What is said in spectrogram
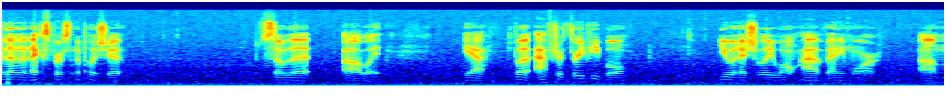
and then the next person to push it. So that, oh wait, yeah, but after three people, you initially won't have any more, um,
